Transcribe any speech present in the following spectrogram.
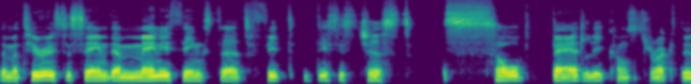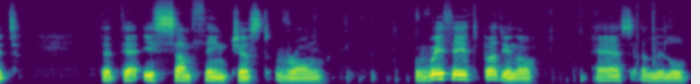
the material is the same. There are many things that fit. This is just so badly constructed that there is something just wrong with it. But you know, as a little,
